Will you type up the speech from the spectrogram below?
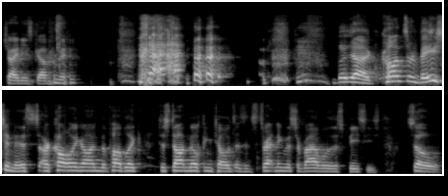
Chinese government. but yeah, conservationists are calling on the public to stop milking toads as it's threatening the survival of the species. So,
